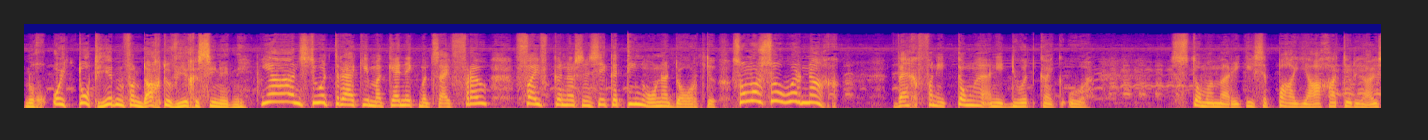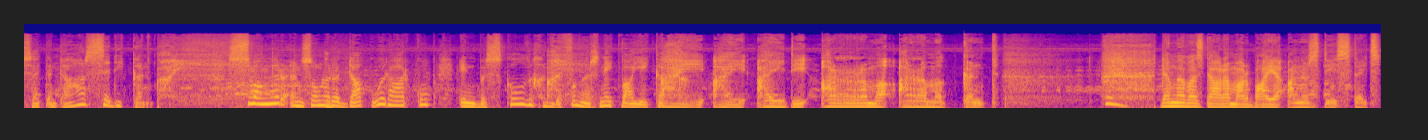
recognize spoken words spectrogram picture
nog ooit tot heden vandag toe weer gesien het nie. Ja, en so trek die mechanic met sy vrou, vyf kinders en seker 10 honde dorp toe. Sommers so oornag. Weg van die tonge in die doodkyk oë. Stomme Maritjie se pa jag haar toe die huis uit en daar sit die kind. Swanger en sonder 'n dak oor haar kop en beskuldigende vingers net waar jy kyk. Ai, ai, ai, die arme, arme kind. Dinge was daar maar baie anders destyds.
